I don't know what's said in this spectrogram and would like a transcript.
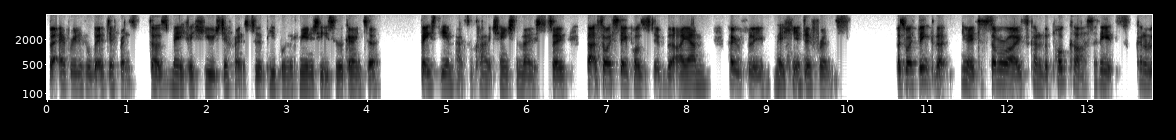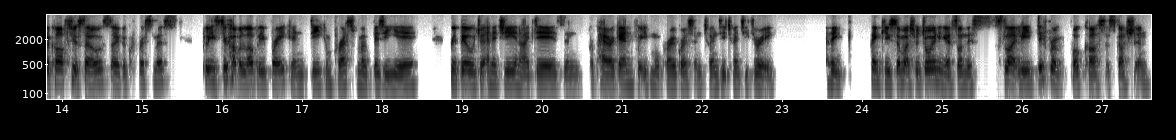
but every little bit of difference does make a huge difference to the people in the communities who are going to face the impacts of climate change the most. So that's how I stay positive that I am hopefully making a difference so I think that, you know, to summarize kind of the podcast, I think it's kind of look after yourselves over Christmas. Please do have a lovely break and decompress from a busy year, rebuild your energy and ideas, and prepare again for even more progress in 2023. I think thank you so much for joining us on this slightly different podcast discussion.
